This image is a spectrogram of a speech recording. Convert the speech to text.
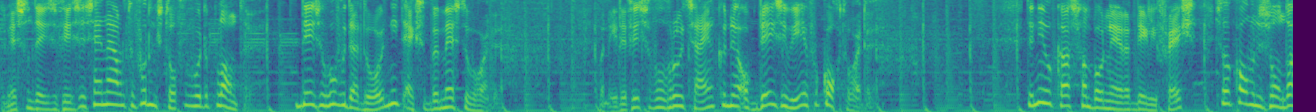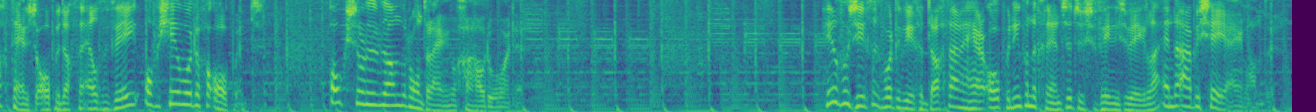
De mest van deze vissen zijn namelijk de voedingsstoffen voor de planten. Deze hoeven daardoor niet extra bemest te worden. Wanneer de vissen volgroeid zijn, kunnen ook deze weer verkocht worden. De nieuwe kas van Bonaire Daily Fresh zal komende zondag tijdens de open dag van LVV officieel worden geopend. Ook zullen er dan rondleidingen gehouden worden. Heel voorzichtig wordt er weer gedacht aan een heropening van de grenzen tussen Venezuela en de ABC-eilanden.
